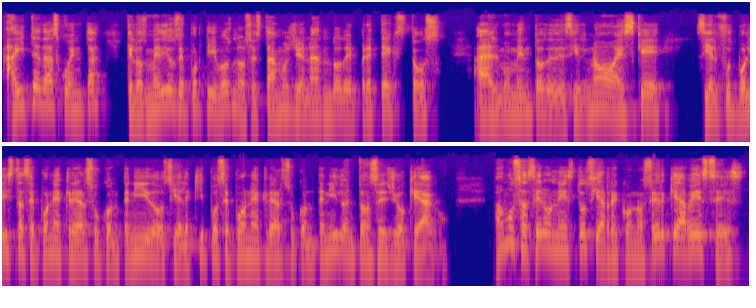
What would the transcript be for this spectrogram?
Ahí te das cuenta que los medios deportivos nos estamos llenando de pretextos al momento de decir, no, es que si el futbolista se pone a crear su contenido, si el equipo se pone a crear su contenido, entonces yo qué hago? vamos a ser honestos y a reconocer que a veces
